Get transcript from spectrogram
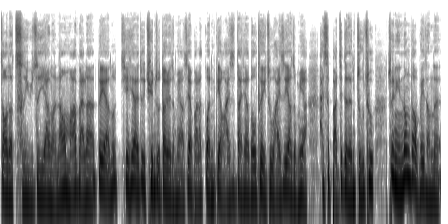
遭到池鱼之殃了，然后麻烦了，对呀，那接下来这个群主到底怎么样？是要把它关掉，还是大家都退出，还是要怎么样？还是把这个人逐出？所以你弄到非常的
